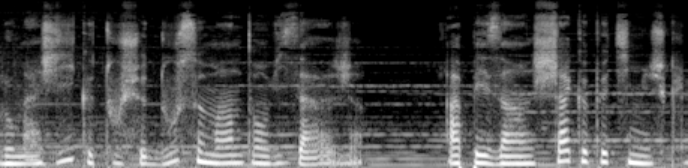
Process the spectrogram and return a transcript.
L'eau magique touche doucement ton visage, apaisant chaque petit muscle.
